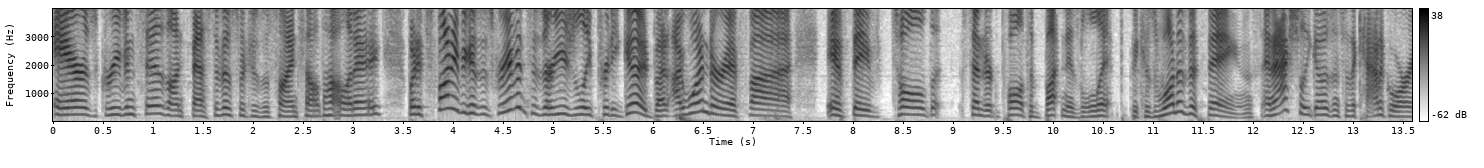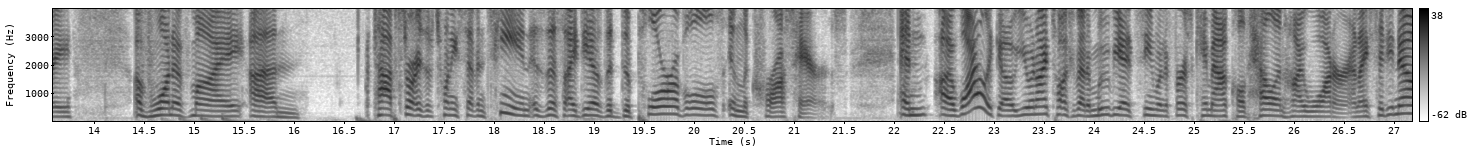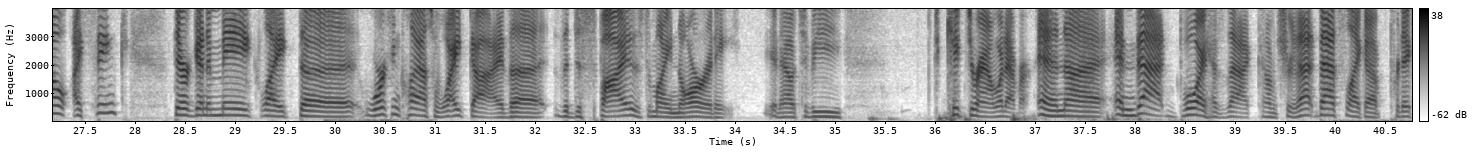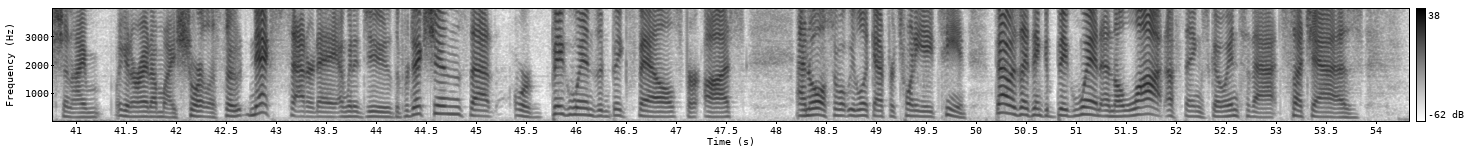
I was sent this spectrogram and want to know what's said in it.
airs grievances on Festivus, which is a Seinfeld holiday. But it's funny because his grievances are usually pretty good. But I wonder if uh, if they've told Senator Paul to button his lip because one of the things, and actually goes into the category of one of my. Um, top stories of 2017 is this idea of the deplorables in the crosshairs. And a while ago, you and I talked about a movie I'd seen when it first came out called Hell and High Water. And I said, you know, I think they're going to make like the working class white guy, the the despised minority, you know, to be kicked around, whatever. And uh, and that boy has that come true. That that's like a prediction I'm gonna write on my short list. So next Saturday I'm gonna do the predictions that were big wins and big fails for us. And also what we look at for 2018. That was, I think, a big win, and a lot of things go into that, such as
